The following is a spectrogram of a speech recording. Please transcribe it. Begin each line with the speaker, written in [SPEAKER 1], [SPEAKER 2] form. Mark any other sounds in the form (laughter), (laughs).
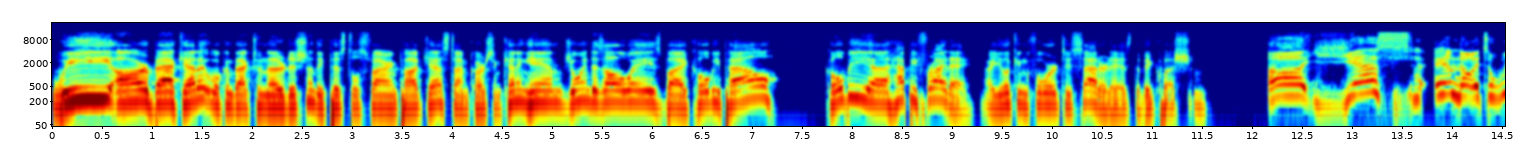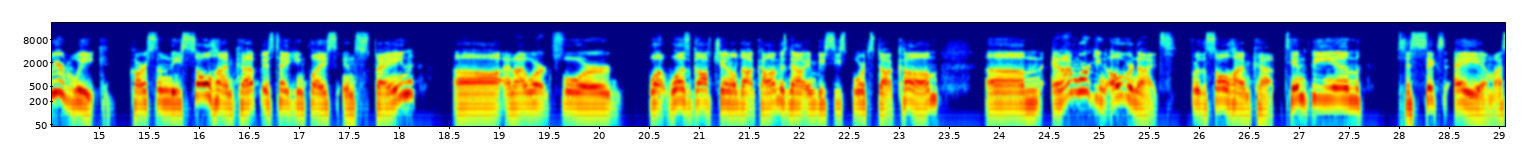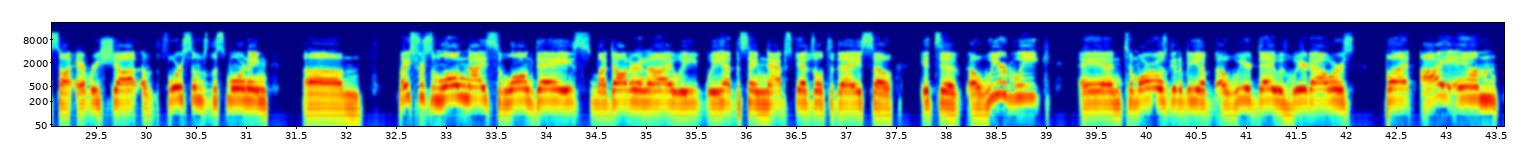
[SPEAKER 1] We are back at it. Welcome back to another edition of the Pistols Firing Podcast. I'm Carson Cunningham, joined as always by Colby Powell. Colby, uh, happy Friday. Are you looking forward to Saturday? Is the big question.
[SPEAKER 2] Uh, yes and no. It's a weird week, Carson. The Solheim Cup is taking place in Spain. Uh, and I work for what was golfchannel.com is now NBCsports.com. Um, and I'm working overnights for the Solheim Cup, 10 p.m. to 6 a.m. I saw every shot of the foursomes this morning. Um, makes for some long nights, some long days. My daughter and I, we we had the same nap schedule today, so it's a, a weird week. And tomorrow is going to be a, a weird day with weird hours. But I am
